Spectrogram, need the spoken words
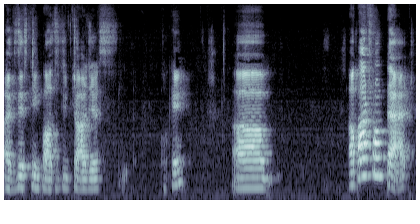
existing positive charges. Okay. Uh, apart from that,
